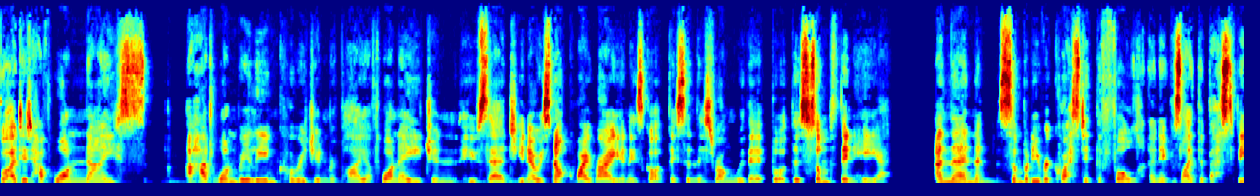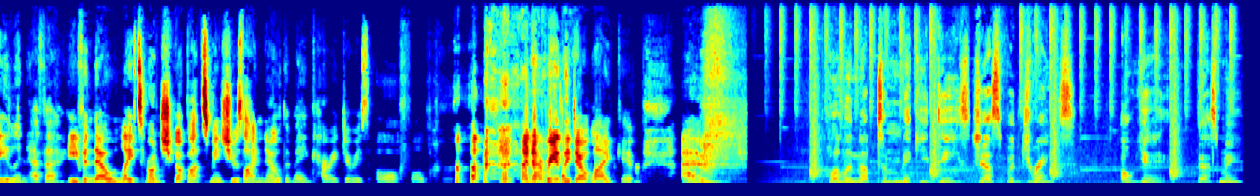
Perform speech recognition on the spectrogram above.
but I did have one nice, I had one really encouraging reply of one agent who said, you know, it's not quite right and it's got this and this wrong with it, but there's something here. And then somebody requested the full, and it was like the best feeling ever. Even though later on she got back to me and she was like, no, the main character is awful. and I really don't like him. Um, Pulling up to Mickey D's just for drinks? Oh, yeah, that's me.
